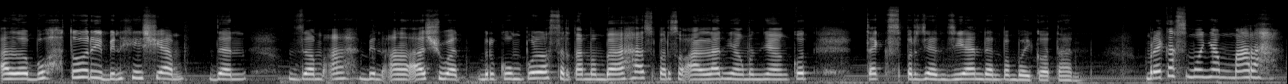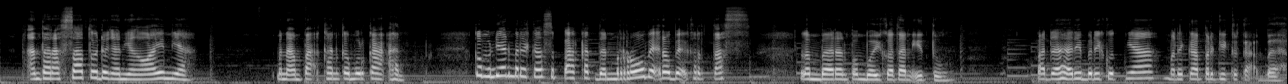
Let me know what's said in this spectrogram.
Al-Buhturi bin Hisyam, dan Zam'ah bin Al-Ashwad berkumpul serta membahas persoalan yang menyangkut teks perjanjian dan pemboikotan. Mereka semuanya marah antara satu dengan yang lainnya, menampakkan kemurkaan. Kemudian mereka sepakat dan merobek-robek kertas lembaran pemboikotan itu. Pada hari berikutnya, mereka pergi ke Ka'bah.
